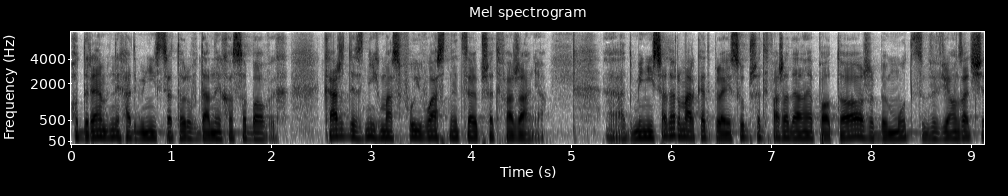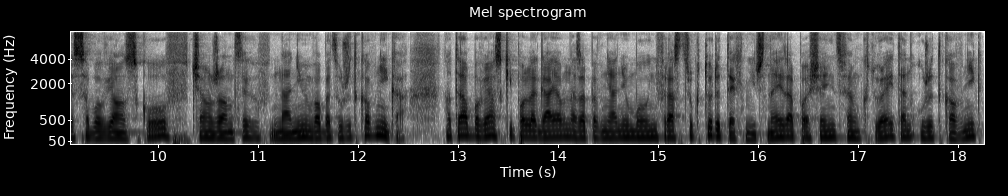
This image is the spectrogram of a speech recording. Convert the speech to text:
odrębnych administratorów danych osobowych. Każdy z nich ma swój własny cel przetwarzania. Administrator marketplace'u przetwarza dane po to, żeby móc wywiązać się z obowiązków ciążących na nim wobec użytkownika. No te obowiązki polegają na zapewnianiu mu infrastruktury technicznej, za pośrednictwem której ten użytkownik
